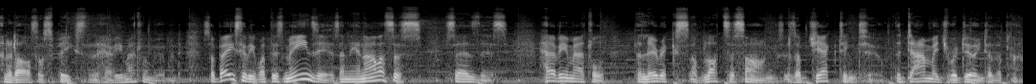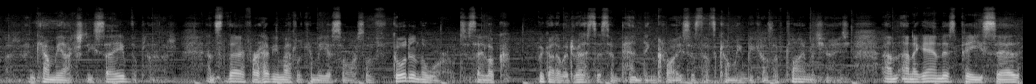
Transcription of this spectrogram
And it also speaks to the heavy metal movement. So basically, what this means is, and the analysis says this heavy metal, the lyrics of lots of songs, is objecting to the damage we're doing to the planet. And can we actually save the planet? And so, therefore, heavy metal can be a source of good in the world to say, look, we've got to address this impending crisis that's coming because of climate change. And, and again, this piece said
